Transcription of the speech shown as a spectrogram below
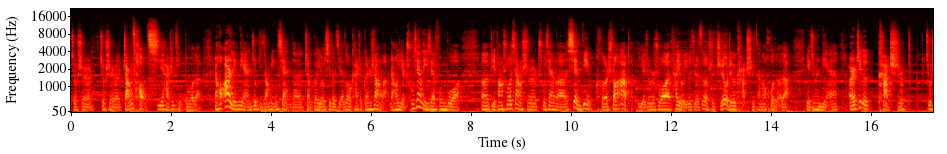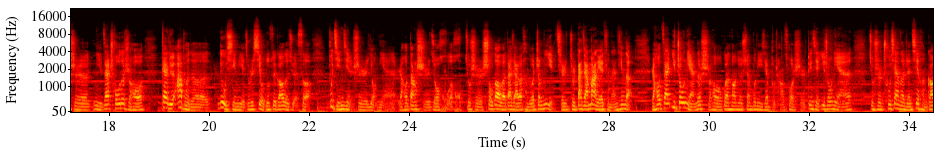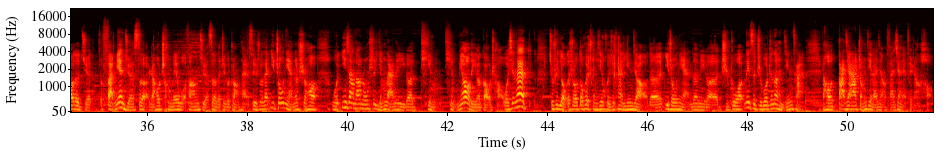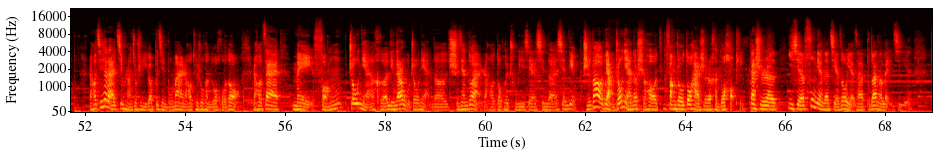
就是就是长草期还是挺多的。然后二零年就比较明显的整个游戏的节奏开始跟上了，然后也出现了一些风波，呃，比方说像是出现了限定和双 up，也就是说它有一个角色是只有这个卡池才能获得的，也就是年，而这个卡池。就是你在抽的时候，概率 up 的六星，也就是稀有度最高的角色，不仅仅是有年，然后当时就火，就是受到了大家的很多争议，其实就是大家骂的也挺难听的。然后在一周年的时候，官方就宣布了一些补偿措施，并且一周年就是出现了人气很高的角反面角色，然后成为我方角色的这个状态。所以说，在一周年的时候，我印象当中是迎来了一个挺挺妙的一个高潮。我现在就是有的时候都会重新回去看鹰角的一周年的那个直播，那次直播真的很精彩，彩然后大家整体来讲反响也非常好。然后接下来基本上就是一个不紧不慢，然后推出很多活动，然后在每逢周年和零点五周年的时间段，然后都会出一些新的限定，直到两周年的时候，方舟都还是很多好评，但是一些负面的节奏也在不断的累积。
